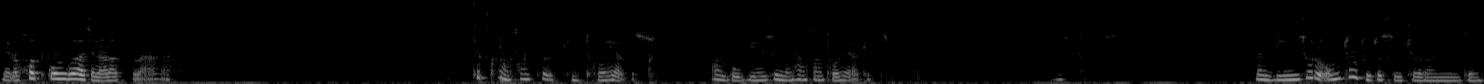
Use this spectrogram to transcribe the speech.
내가 헛 공부하진 않았구나. 특허랑 상표를 좀 더 해야겠어. 아, 뭐 민수는 항상 더 해야겠지만. 민수 나쁘지 않네. 난 민소를 엄청 조졌을 줄 알았는데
